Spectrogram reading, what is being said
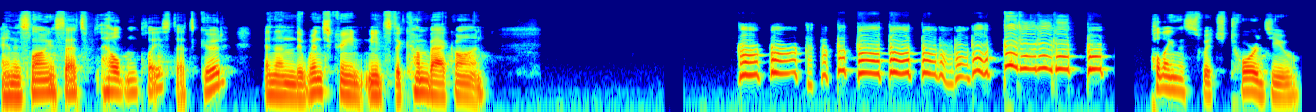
And as long as that's held in place, that's good. And then the windscreen needs to come back on. Pulling the switch towards you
